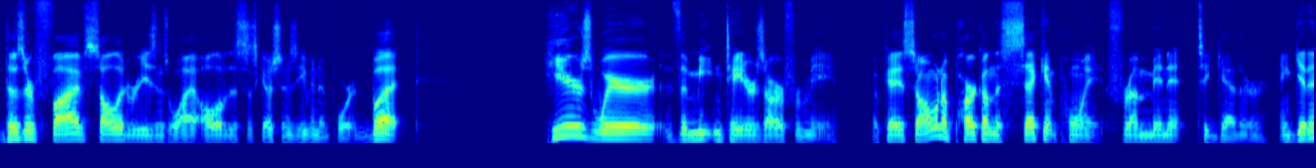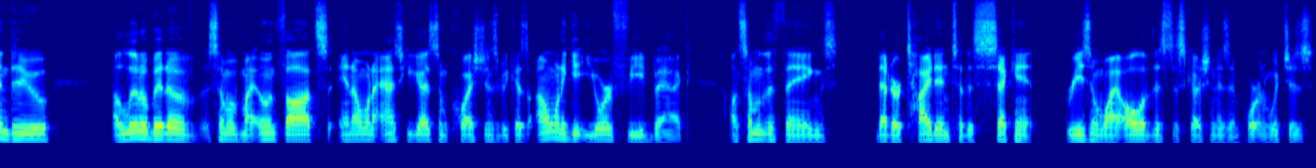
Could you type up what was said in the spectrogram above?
those are five solid reasons why all of this discussion is even important. But here's where the meat and taters are for me. Okay, so I want to park on the second point for a minute together and get into a little bit of some of my own thoughts. And I want to ask you guys some questions because I want to get your feedback on some of the things that are tied into the second reason why all of this discussion is important, which is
